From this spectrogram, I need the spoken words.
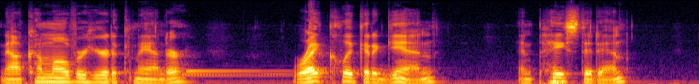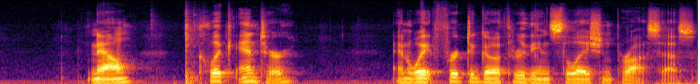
Now come over here to Commander, right click it again, and paste it in. Now click Enter and wait for it to go through the installation process.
